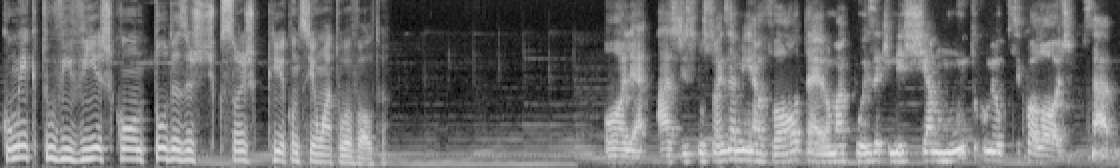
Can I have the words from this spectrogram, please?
Como é que tu vivias com todas as discussões que aconteciam à tua volta? Olha, as discussões à minha volta era uma coisa que mexia muito com o meu psicológico, sabe?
